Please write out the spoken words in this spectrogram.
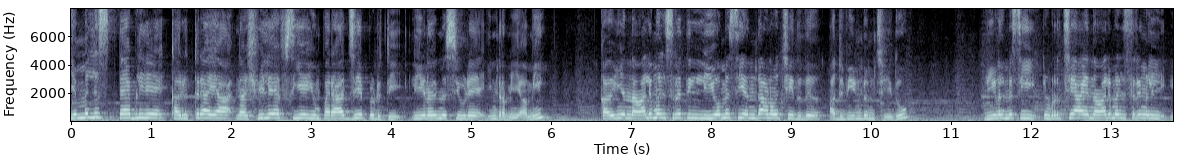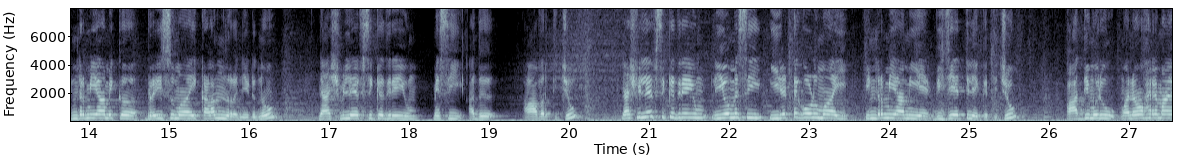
എം എൽ എസ് ടേബിളിലെ കരുത്തരായ നഷ്വിലെ എഫ് സിയെയും പരാജയപ്പെടുത്തി ലിയണൽ മെസ്സിയുടെ ഇന്റർ മിയാമി. കഴിഞ്ഞ നാല് മത്സരത്തിൽ ലിയോ മെസ്സി എന്താണോ ചെയ്തത് അത് വീണ്ടും ചെയ്തു. ലിയണൽ മെസ്സി തുടർച്ചയായ നാല് മത്സരങ്ങളിൽ ഇന്റർ മിയാമിക്ക് ബ്രേസുമായി കളം നിറഞ്ഞിരുന്നു. നാഷ്വിലെ എഫ് സിക്കെതിരെയും മെസ്സി അത് ആവർത്തിച്ചു. നാഷ്വിലെ എഫ് സിക്കെതിരെയും ലിയോ മെസ്സി ഇരട്ട ഗോളുമായി ഇന്റർ മിയാമിയെ വിജയത്തിലേക്ക് എത്തിച്ചു ആദ്യം ഒരു മനോഹരമായ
